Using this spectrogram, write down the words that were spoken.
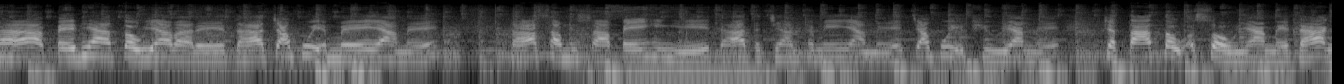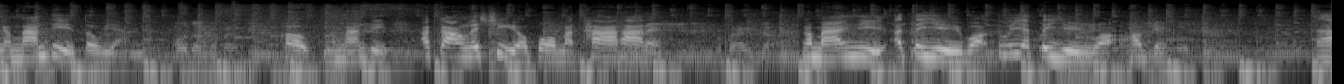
ဒါကပဲပြားတုပ်ရပါတယ်ဒါကကြောက်ပွေအမဲရမယ်ဒါကဆာမူစာပဲဟင်းကြီးဒါကတကြံသမင်းရမယ်ကြောက်ပွေအဖြူရမယ်ကြက်သားတုပ်အစုံရမယ်ဒါကငမန်းတေတုပ်ရမယ်ဟုတ်တယ်ကမတီးဟုတ်ငမန်းတေအကောင်လည်းရှိရောပေါ်မှာထားထားတယ်ဒီမပန်းကြီးတာငမန်းကြီးအတရေပေါ့သူ့ရဲ့တရေပေါ့ဟုတ်တယ်ဒါ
